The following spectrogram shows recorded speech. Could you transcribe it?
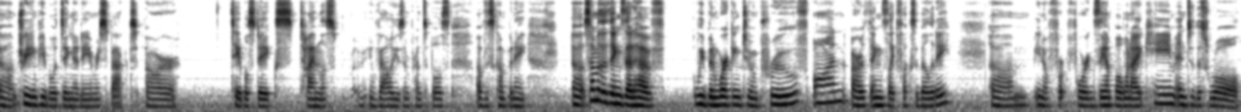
um, treating people with dignity and respect are table stakes, timeless values and principles of this company. Uh, some of the things that have we've been working to improve on are things like flexibility. Um, you know, for for example, when I came into this role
